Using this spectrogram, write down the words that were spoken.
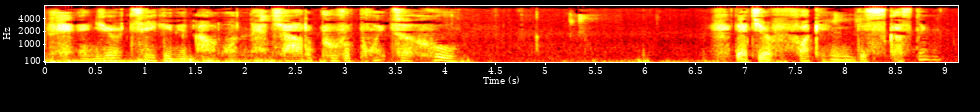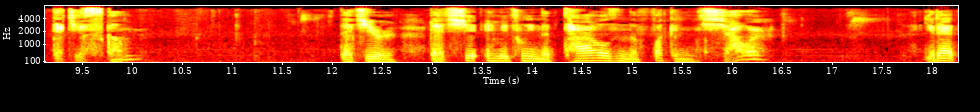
And you're taking it out on that child to prove a point to who? That you're fucking disgusting? That you're scum? That you're that shit in between the towels in the fucking shower? You're that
